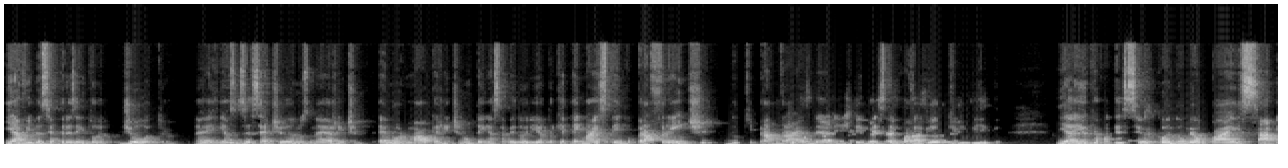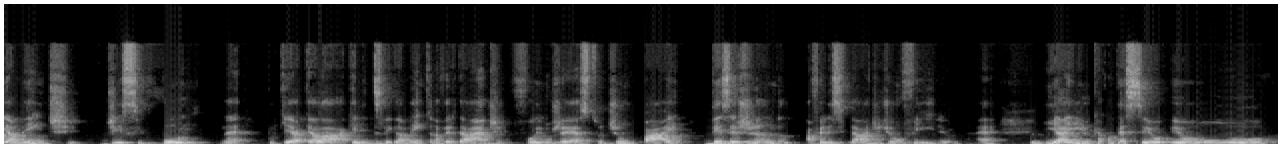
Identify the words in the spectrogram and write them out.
E a vida se apresentou de outro. Né? E aos 17 anos, né, a gente é normal que a gente não tenha sabedoria, porque tem mais tempo para frente do que para trás, né? A gente tem mais tempo para viver do que vivido. E aí o que aconteceu? Quando o meu pai sabiamente disse voe, né? Porque aquela, aquele desligamento, na verdade, foi um gesto de um pai desejando a felicidade de um filho. Né? E aí o que aconteceu? Eu,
